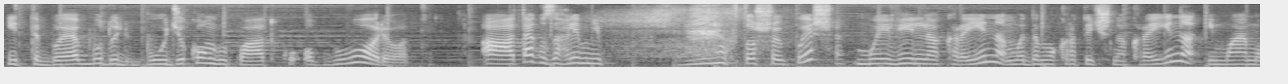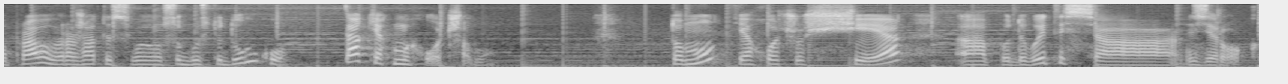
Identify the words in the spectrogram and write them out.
і тебе будуть в будь-якому випадку обговорювати. А так, взагалі, мені хто що й пише. Ми вільна країна, ми демократична країна і маємо право виражати свою особисту думку так, як ми хочемо. Тому я хочу ще е, подивитися зірок,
